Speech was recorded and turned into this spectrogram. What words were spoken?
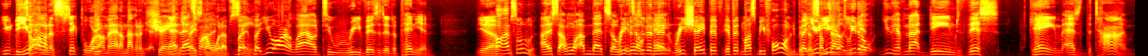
You, do you so have, I'm going to stick to where I'm at. I'm not going to change that- based on what I've but, seen. But you are allowed to revisit an opinion. You know. oh, absolutely. I just I want I'm, that's okay. it's Revisit okay. and then reshape if, if it must be formed. Because But you, you don't you get, don't you have not deemed this game as the time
